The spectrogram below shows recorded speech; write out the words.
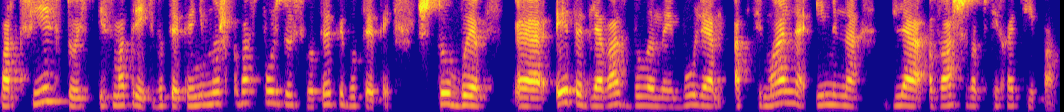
портфель, то есть и смотреть, вот это я немножко воспользуюсь, вот этой, вот этой, чтобы э, это для вас было наиболее оптимально именно для вашего психотипа.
